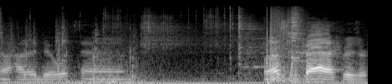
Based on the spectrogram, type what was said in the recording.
know how to deal with him. Well, that's a bad cruiser.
